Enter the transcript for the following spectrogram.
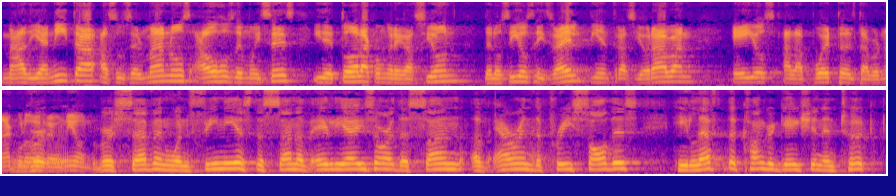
madianita a sus hermanos a ojos de Moisés y de toda la congregación de los hijos de Israel mientras lloraban ellos a la puerta del tabernáculo de reunión. Verse 7 When Phinehas, the son of Eleazar, the son of Aaron the priest, saw this, he left the congregation and took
